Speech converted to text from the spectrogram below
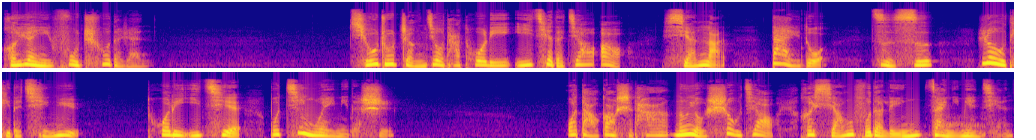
和愿意付出的人。求主拯救他脱离一切的骄傲、闲懒、怠惰、自私、肉体的情欲，脱离一切不敬畏你的事。我祷告，使他能有受教和降服的灵在你面前。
